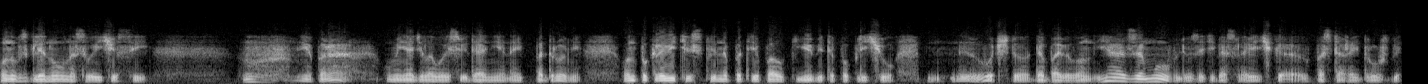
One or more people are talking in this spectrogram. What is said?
Он взглянул на свои часы. «Мне пора. У меня деловое свидание на ипподроме. Он покровительственно потрепал Кьюбита по плечу. Вот что, — добавил он, — я замовлю за тебя словечко по старой дружбе.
